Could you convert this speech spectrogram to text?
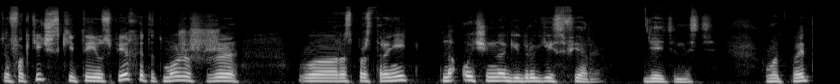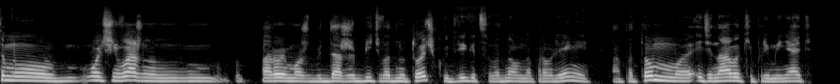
то фактически ты успех этот можешь уже э, распространить на очень многие другие сферы деятельности. Вот, поэтому очень важно порой, может быть, даже бить в одну точку, двигаться в одном направлении, а потом э, эти навыки применять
